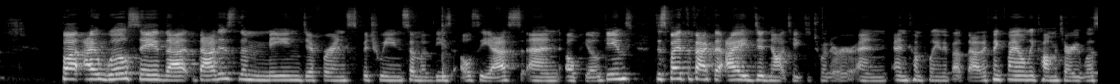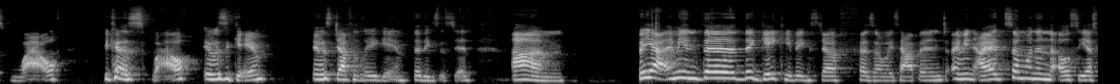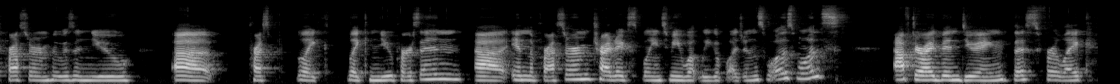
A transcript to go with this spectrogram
But I will say that that is the main difference between some of these LCS and LPL games, despite the fact that I did not take to Twitter and, and complain about that. I think my only commentary was wow, because wow, it was a game. it was definitely a game that existed. Um, but yeah, I mean the the gatekeeping stuff has always happened. I mean, I had someone in the LCS press room who was a new uh, press like like new person uh, in the press room try to explain to me what League of Legends was once after I'd been doing this for like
